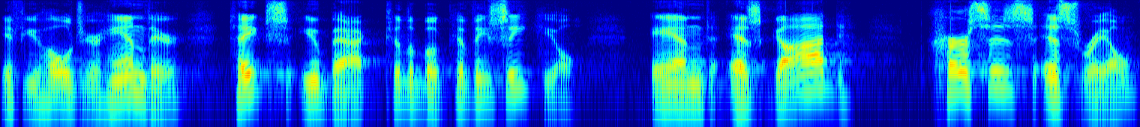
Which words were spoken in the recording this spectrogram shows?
if you hold your hand there, takes you back to the book of Ezekiel. And as God curses Israel,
